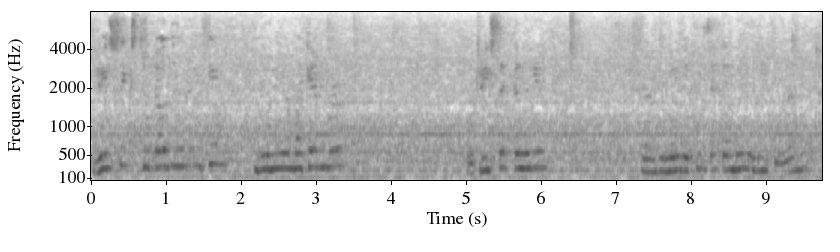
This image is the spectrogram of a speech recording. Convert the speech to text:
36 2019 junior McEnroe 40 second again. And below the 2 second minute we go run it.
